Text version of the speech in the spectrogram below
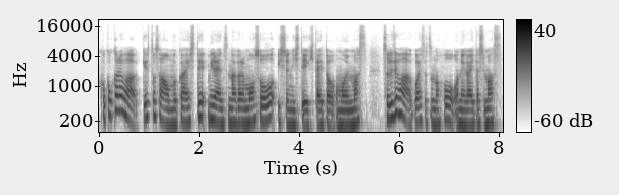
ここからはゲストさんをお迎えして未来につながる妄想を一緒にしていきたいと思います。それではご挨拶の方お願いいたします。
